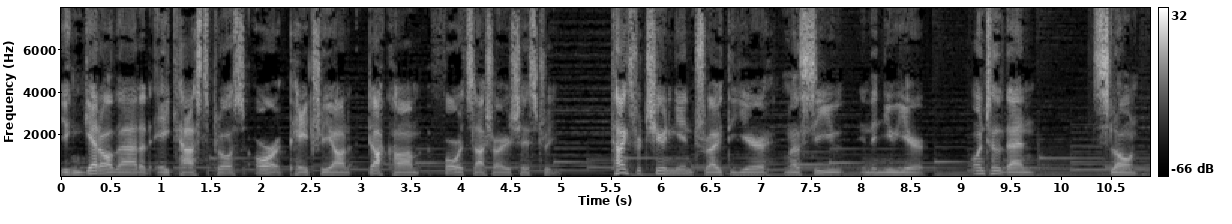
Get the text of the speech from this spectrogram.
You can get all that at Acast Plus or patreon.com forward slash Irish history. Thanks for tuning in throughout the year, and I'll see you in the new year. Until then, Slán.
